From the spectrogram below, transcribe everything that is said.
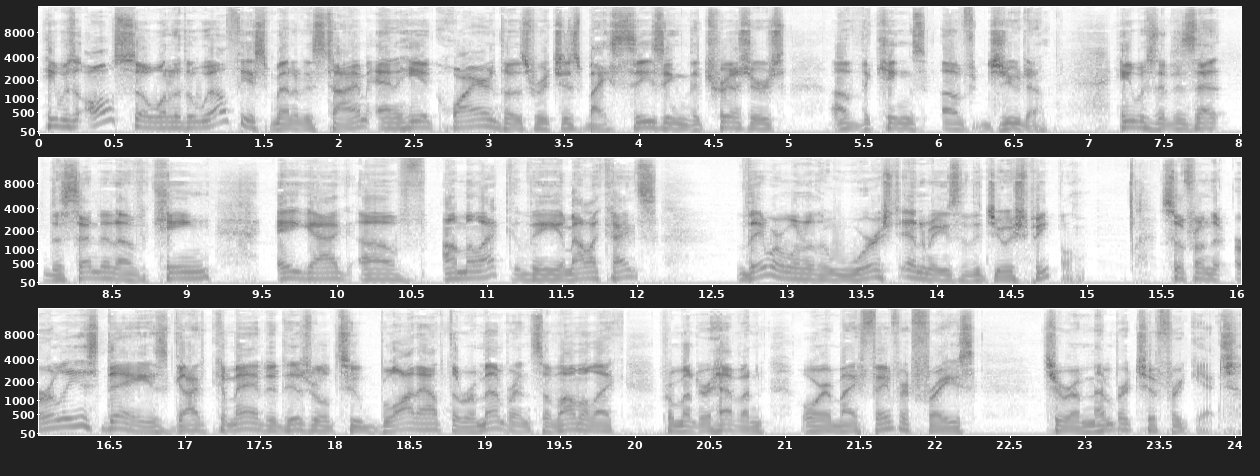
He was also one of the wealthiest men of his time, and he acquired those riches by seizing the treasures of the kings of Judah. He was a des- descendant of King Agag of Amalek, the Amalekites. They were one of the worst enemies of the Jewish people. So, from the earliest days, God commanded Israel to blot out the remembrance of Amalek from under heaven, or in my favorite phrase, to remember to forget.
